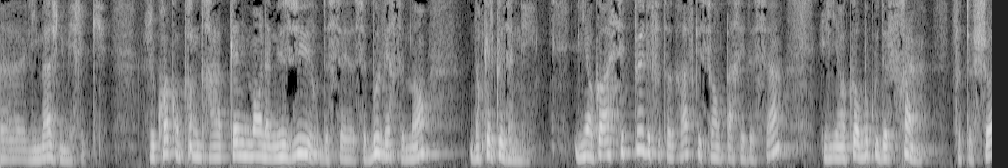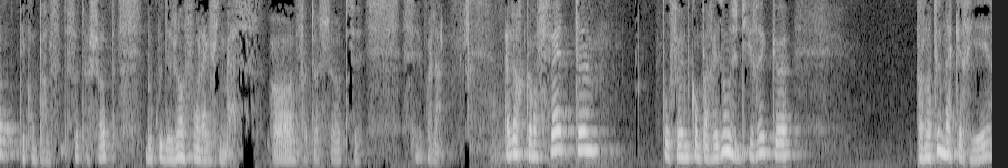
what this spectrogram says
euh, l'image numérique. Je crois qu'on prendra pleinement la mesure de ce, bouleversement dans quelques années. Il y a encore assez peu de photographes qui sont emparés de ça. il y a encore beaucoup de freins. Photoshop, dès qu'on parle de Photoshop, beaucoup de gens font la grimace. Oh, Photoshop, c'est. Voilà. Alors qu'en fait, pour faire une comparaison, je dirais que pendant toute ma carrière,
